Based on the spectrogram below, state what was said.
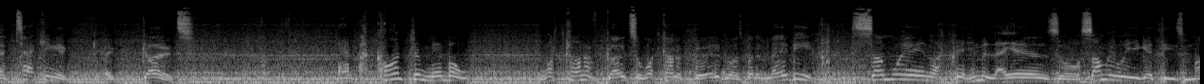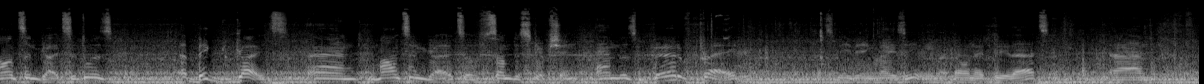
attacking a, a goat. And I can't remember what kind of goats or what kind of bird it was, but it may be somewhere in like the Himalayas or somewhere where you get these mountain goats. It was a big goat and mountain goat of some description, and this bird of prey. That's me being lazy. You might not want to do that. Um,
